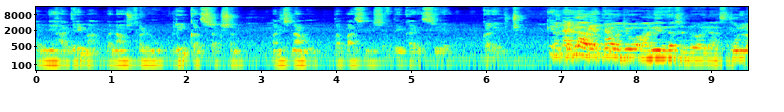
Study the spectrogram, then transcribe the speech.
તેમની હાજરીમાં બનાવ સ્થળનું રિકન્સ્ટ્રક્શન પંચનામું તપાસનીશ અધિકારીશ્રીએ કરેલું છે. કેટલા આરોપીઓ હજુ આની અંદર સંડોવાયેલા હશે? કુલ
